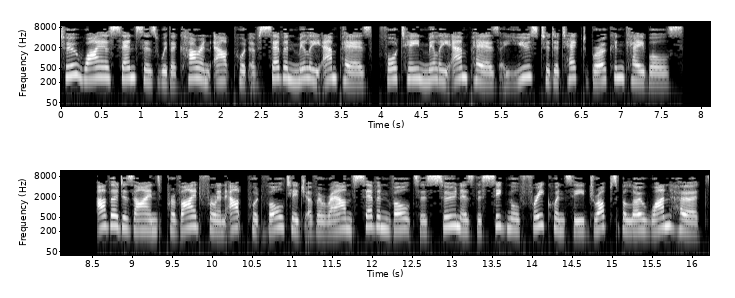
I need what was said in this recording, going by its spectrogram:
Two wire sensors with a current output of 7 mA, 14 mA are used to detect broken cables. Other designs provide for an output voltage of around 7 volts as soon as the signal frequency drops below 1 Hz.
